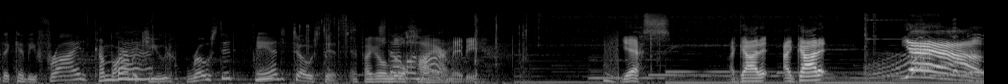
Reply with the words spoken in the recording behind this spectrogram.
that can be fried, Come back. barbecued, roasted, and toasted. If I go a little higher, by. maybe. Yes. I got it. I got it. Yeah!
